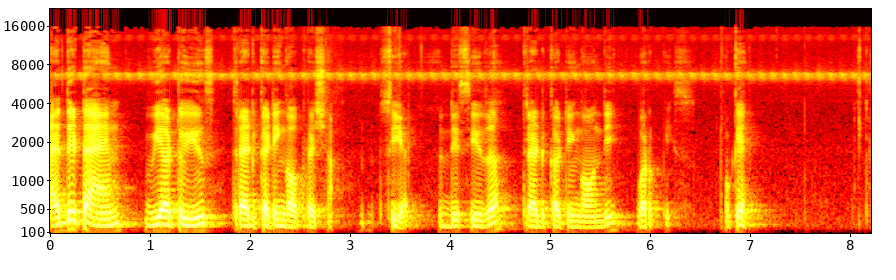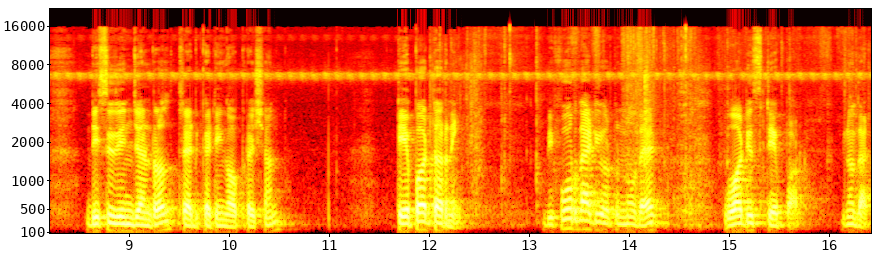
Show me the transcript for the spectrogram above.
at the time we have to use thread cutting operation see here this is a thread cutting on the workpiece. Okay. This is in general thread cutting operation. Taper turning. Before that you have to know that what is taper. You know that.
